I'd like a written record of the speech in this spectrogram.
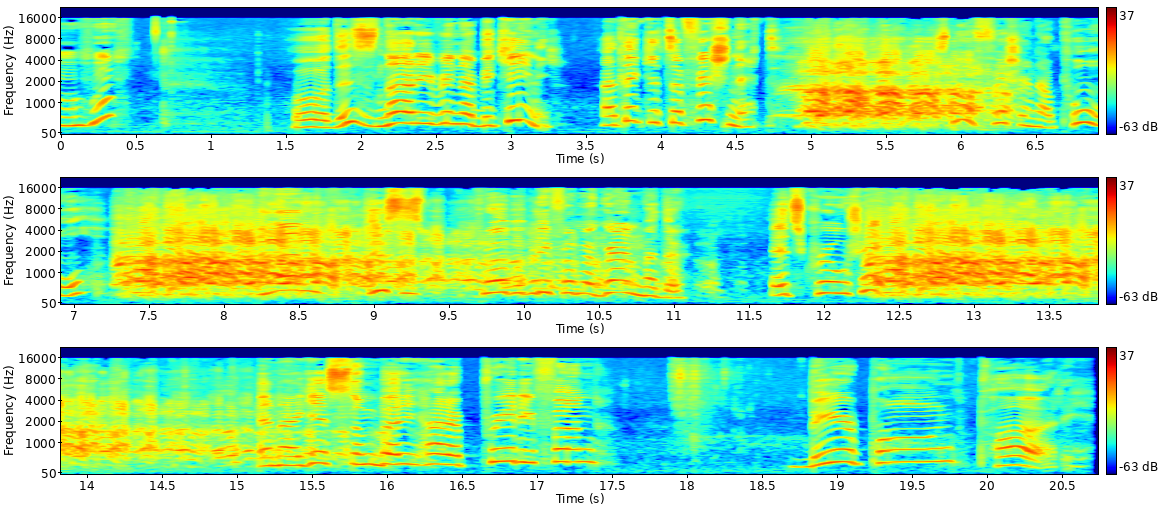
Mm-hmm. Oh, this is not even a bikini. I think it's a fishnet. There's no fish in a pool. And then this is probably from a grandmother. It's crochet. And I guess somebody had a pretty fun beer pong party.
